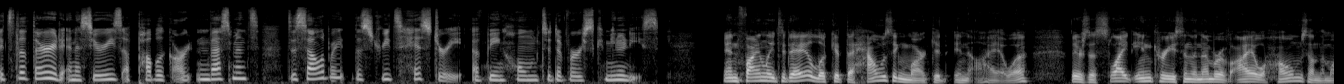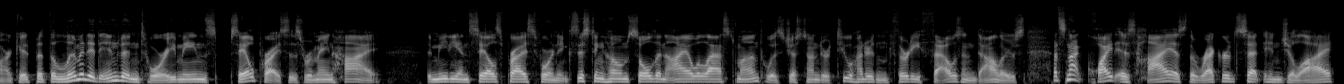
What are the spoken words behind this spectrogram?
It's the third in a series of public art investments to celebrate the street's history of being home to diverse communities. And finally, today, a look at the housing market in Iowa. There's a slight increase in the number of Iowa homes on the market, but the limited inventory means sale prices remain high. The median sales price for an existing home sold in Iowa last month was just under $230,000. That's not quite as high as the record set in July,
